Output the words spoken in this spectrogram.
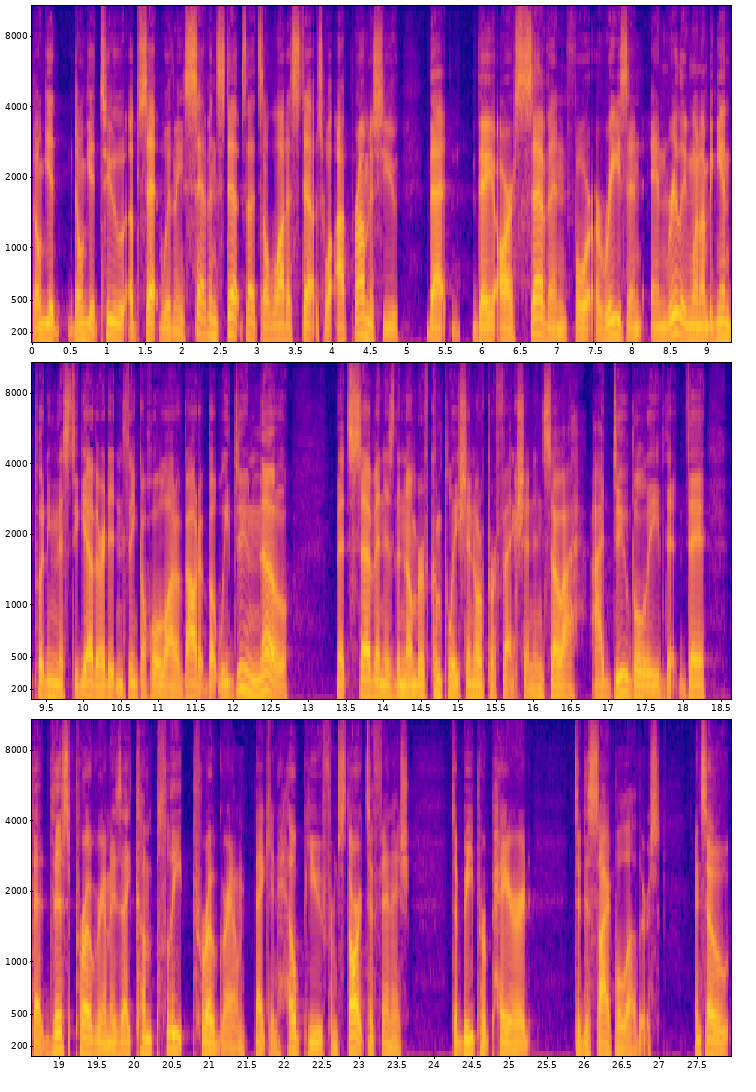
don't get don't get too upset with me. Seven steps, that's a lot of steps. Well, I promise you that they are seven for a reason. And really when I began putting this together, I didn't think a whole lot about it, but we do know that seven is the number of completion or perfection. And so I, I do believe that the that this program is a complete program that can help you from start to finish to be prepared to disciple others. And so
